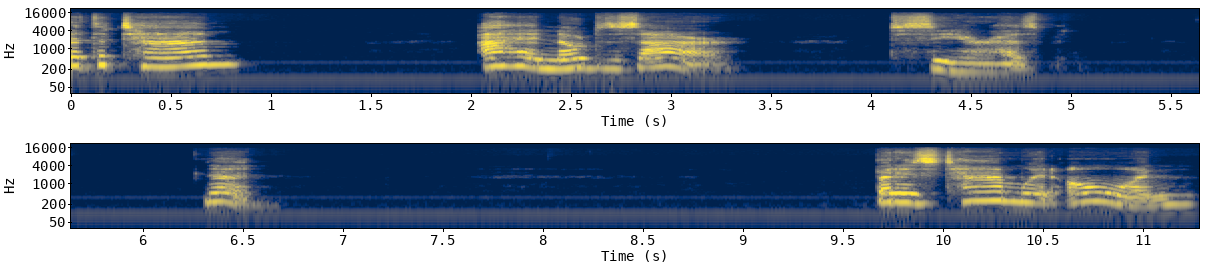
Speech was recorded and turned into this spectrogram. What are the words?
at the time, I had no desire to see her husband. None. But as time went on,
